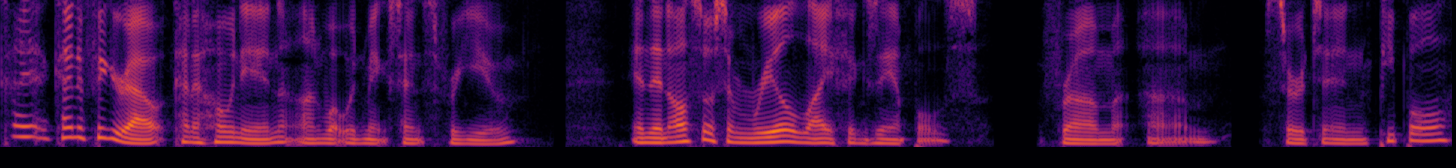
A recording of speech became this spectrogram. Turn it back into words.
kind of, kind of figure out, kind of hone in on what would make sense for you. And then also some real life examples from um, certain people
